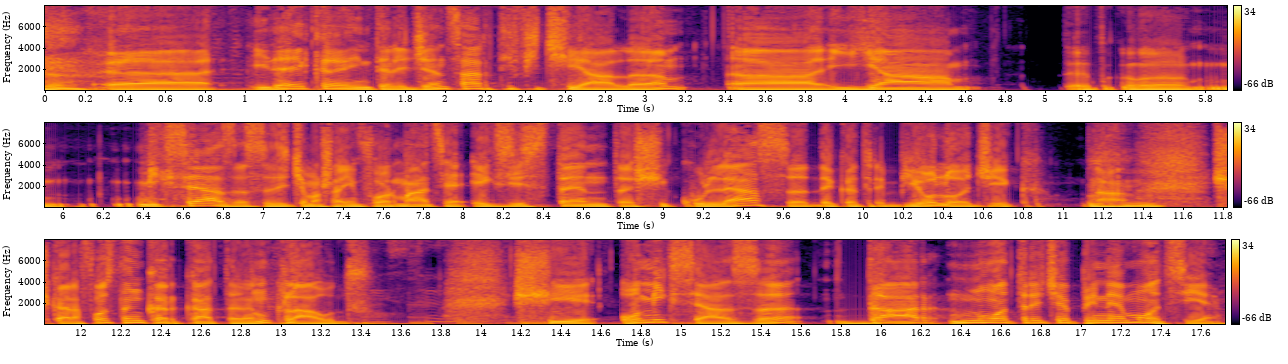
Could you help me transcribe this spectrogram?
Da? Uh, ideea e că inteligența artificială uh, ea uh, mixează, să zicem așa, informația existentă și culeasă de către biologic, da? și care a fost încărcată în cloud și o mixează, dar nu o trece prin emoție.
